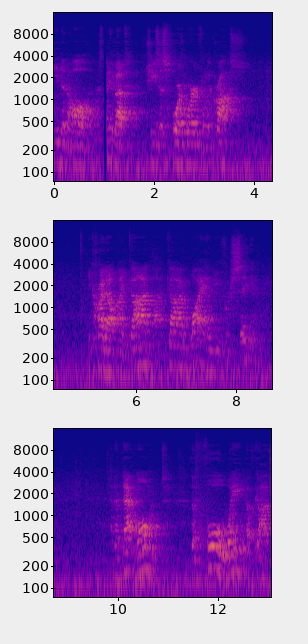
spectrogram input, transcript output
he did all that was. Think about Jesus' fourth word from the cross. Cried out, My God, my God, why have you forsaken me? And at that moment, the full weight of God's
